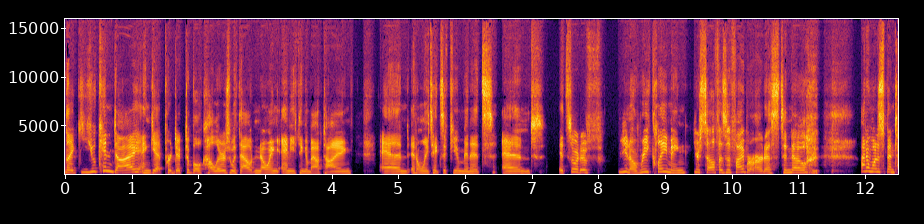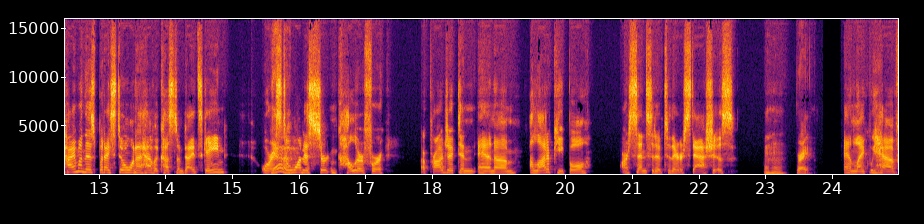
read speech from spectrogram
like you can dye and get predictable colors without knowing anything about dyeing. And it only takes a few minutes. And it's sort of, you know, reclaiming yourself as a fiber artist to know I don't want to spend time on this, but I still want to have a custom dyed skein or yeah. I still want a certain color for a project. And, and um, a lot of people are sensitive to their stashes. Mm-hmm. Right. And like we have,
